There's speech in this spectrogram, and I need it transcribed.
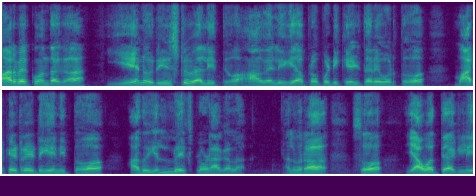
ಮಾರಬೇಕು ಅಂದಾಗ ಏನು ರಿಜಿಸ್ಟರ್ ವ್ಯಾಲ್ಯೂ ಇತ್ತು, ಆ ವ್ಯಾಲ್ಯೂಗೆ ಆ ಪ್ರಾಪರ್ಟಿ ಕೇಳ್ತಾರೆ ಹೊರತು ಮಾರ್ಕೆಟ್ ರೇಟಿಗೆ ಏನಿತ್ತೋ, ಅದು ಎಲ್ಲೂ ಎಕ್ಸ್ಪ್ಲೋರ್ಡ್ ಆಗಲ್ಲ. ಅಲ್ವರಾ? ಸೊ ಯಾವತ್ತೇ ಆಗಲಿ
